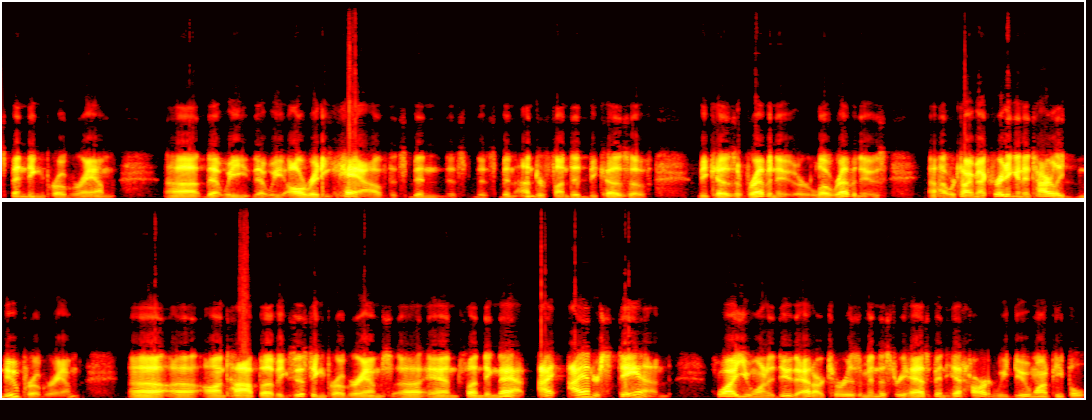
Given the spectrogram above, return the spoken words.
spending program uh, that we that we already have that's been that's that's been underfunded because of because of revenue or low revenues. Uh, we're talking about creating an entirely new program on top of existing programs uh, and funding that. I, I understand why you want to do that. Our tourism industry has been hit hard. We do want people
